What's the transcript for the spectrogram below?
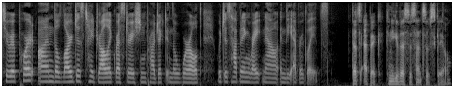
to report on the largest hydraulic restoration project in the world, which is happening right now in the Everglades. That's epic. Can you give us a sense of scale?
